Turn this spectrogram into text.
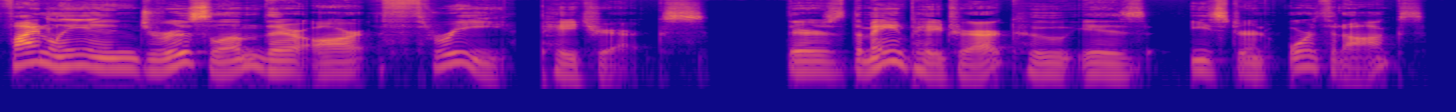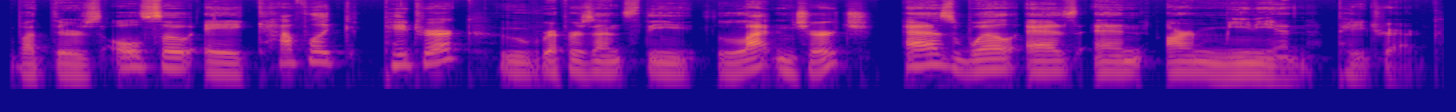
Finally, in Jerusalem, there are three patriarchs. There's the main patriarch, who is Eastern Orthodox, but there's also a Catholic patriarch who represents the Latin Church, as well as an Armenian patriarch.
